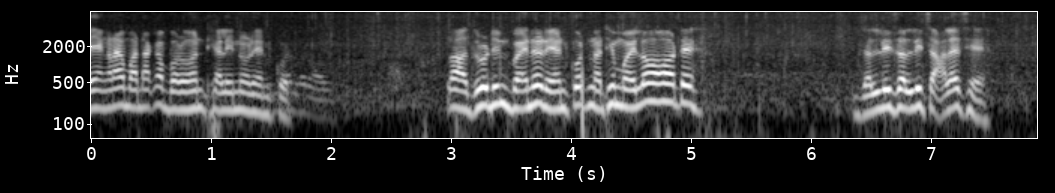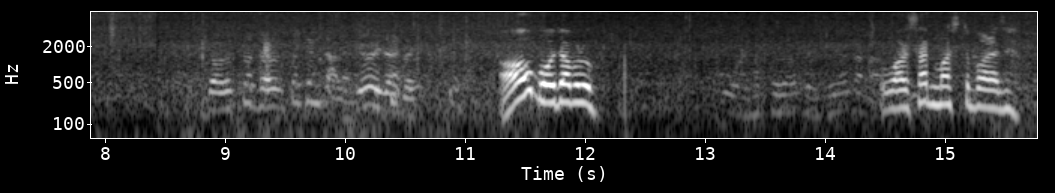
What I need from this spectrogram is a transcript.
રીંગણા, બટાકા ભરવાની થેલીનો રેનકોટ. એટલે અઝરુદ્દીનભાઈને રેનકોટ નથી મળ્યો તે જલ્દી જલ્દી ચાલે છે. હવ, બહુ જબરું વરસાદ મસ્ત પડે છે.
